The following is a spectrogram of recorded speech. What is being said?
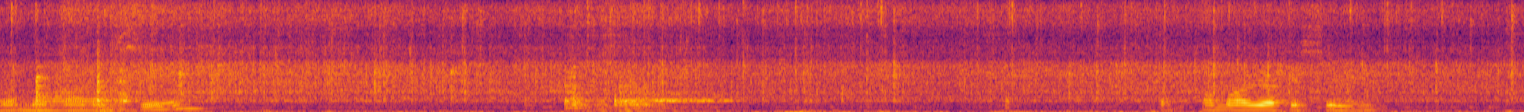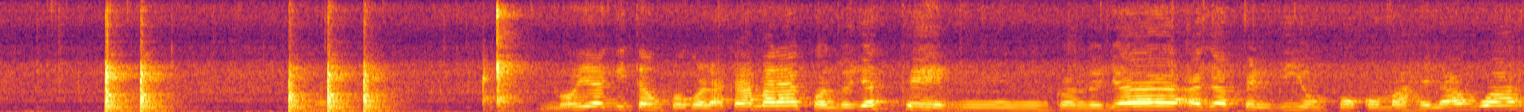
Vamos a así. Vamos a ver qué se. Voy a quitar un poco la cámara. Cuando ya esté, mm, cuando ya haya perdido un poco más el agua,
